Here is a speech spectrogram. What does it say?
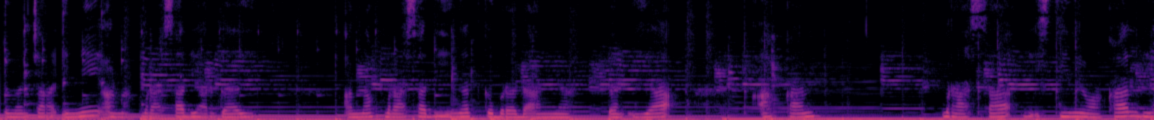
Dengan cara ini, anak merasa dihargai. Anak merasa diingat keberadaannya, dan ia akan merasa diistimewakan di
